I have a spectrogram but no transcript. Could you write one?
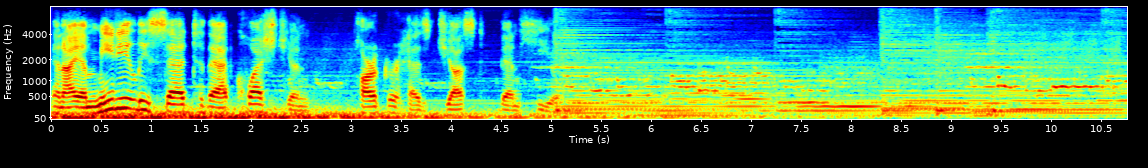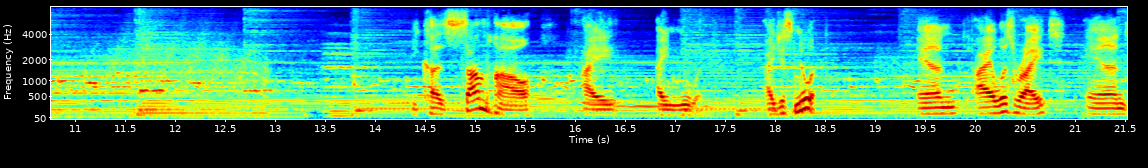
And I immediately said to that question, Parker has just been healed. Because somehow I I knew it. I just knew it. And I was right. And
